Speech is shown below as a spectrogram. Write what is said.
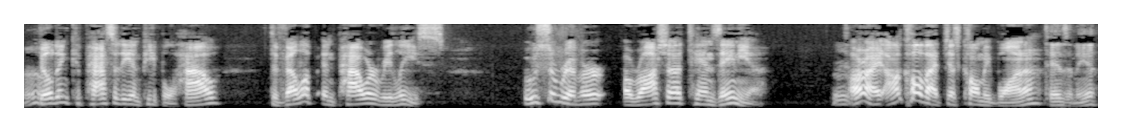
Oh. Building capacity in people. How? Develop, and power release. Usa River, Arusha, Tanzania. Hmm. All right, I'll call that. Just call me Bwana. Tanzania.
